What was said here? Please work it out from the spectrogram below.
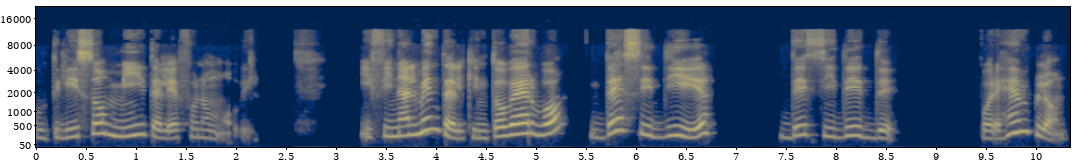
Utilizo mi teléfono móvil. Y finalmente el quinto verbo, decidir, decidir. Por ejemplo,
